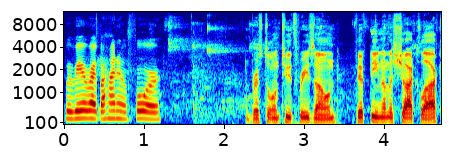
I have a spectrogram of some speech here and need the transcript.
Rivera right behind her four. Bristol in two three zone. 15 on the shot clock.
